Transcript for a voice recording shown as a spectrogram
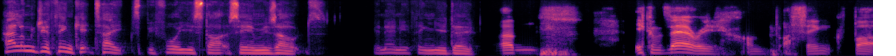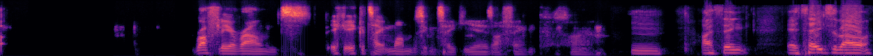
How long do you think it takes before you start seeing results in anything you do? Um, it can vary, um, I think, but roughly around it, it could take months, it can take years, I think. So. Mm. I think it takes about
